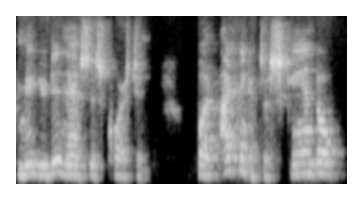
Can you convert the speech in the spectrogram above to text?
I mean, you didn't ask this question, but I think it's a scandal,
